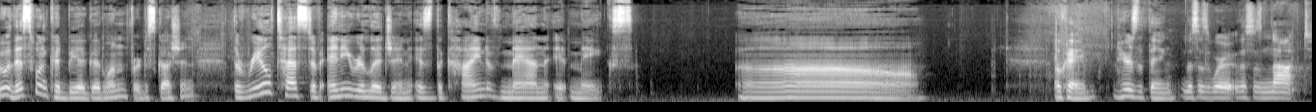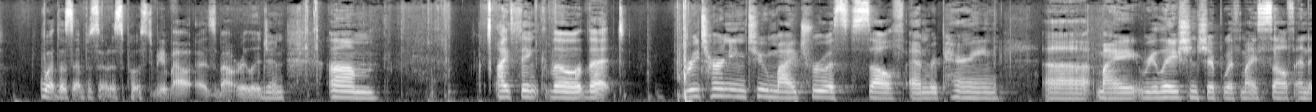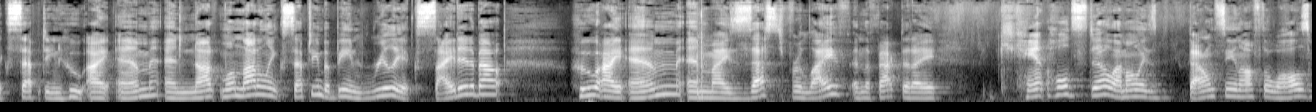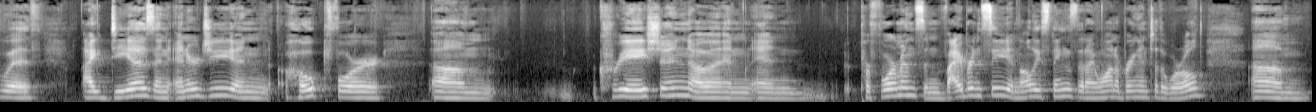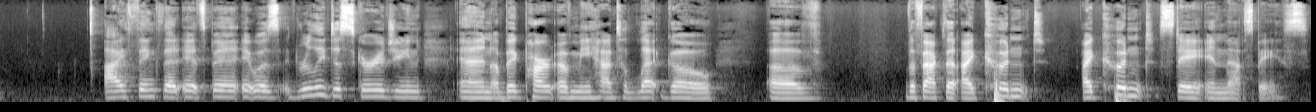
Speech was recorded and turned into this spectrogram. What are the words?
Ooh, this one could be a good one for discussion. The real test of any religion is the kind of man it makes. Oh. Okay, here's the thing. This is where this is not what this episode is supposed to be about. It's about religion. Um, I think though that returning to my truest self and repairing uh, my relationship with myself and accepting who I am and not well not only accepting but being really excited about who I am and my zest for life and the fact that I can't hold still. I'm always bouncing off the walls with ideas and energy and hope for um, creation uh, and and performance and vibrancy and all these things that I want to bring into the world. Um, I think that it's been it was really discouraging and a big part of me had to let go of the fact that I couldn't I couldn't stay in that space.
